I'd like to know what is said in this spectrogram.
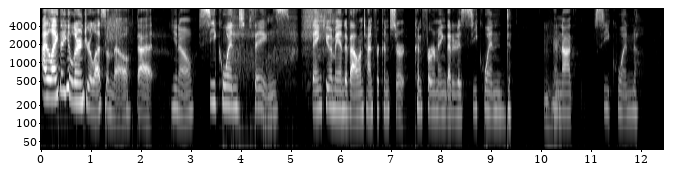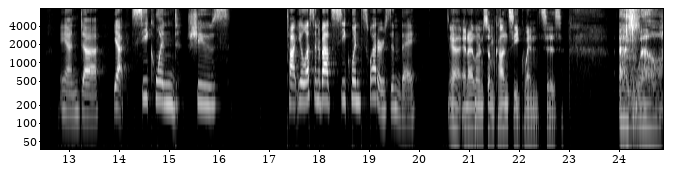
I like that you learned your lesson though. That you know, sequined things. Thank you, Amanda Valentine, for conser- confirming that it is sequined Mm-hmm. and not sequin. And uh, yeah, sequined shoes taught you a lesson about sequined sweaters, didn't they? yeah, and I learned some consequences as well.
